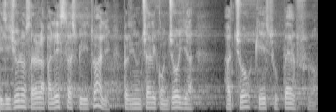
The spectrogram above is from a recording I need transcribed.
Il digiuno sarà la palestra spirituale per rinunciare con gioia a ciò che è superfluo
